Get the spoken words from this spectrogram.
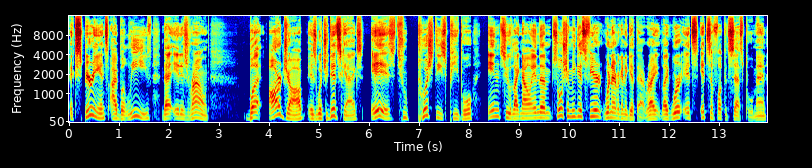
experience, I believe that it is round. But our job is what you did, Scagz, is to push these people into like now in the social media sphere, we're never gonna get that, right? Like we're it's it's a fucking cesspool, man.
